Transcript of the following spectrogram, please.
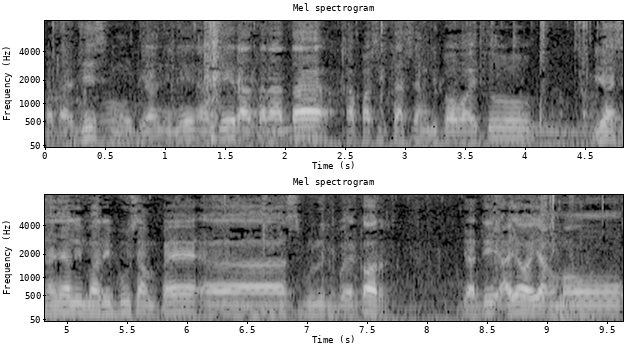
Mas Ajis kemudian ini nanti rata-rata kapasitas yang dibawa itu biasanya 5000 sampai eh, 10.000 ekor. Jadi ayo yang mau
